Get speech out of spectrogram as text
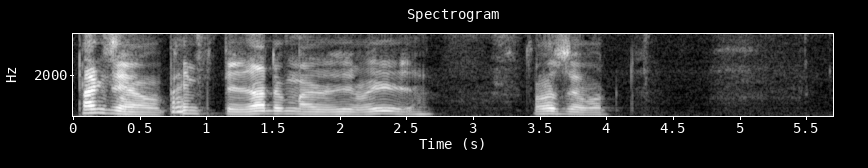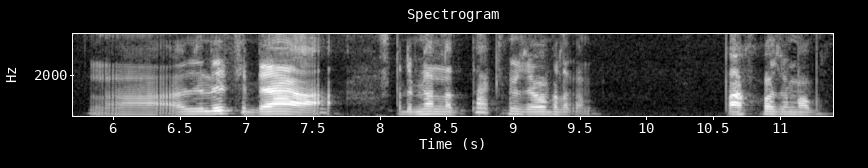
Также, в принципе, я думаю, и вы тоже вот э, вели себя примерно таким же образом, похожим образом.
